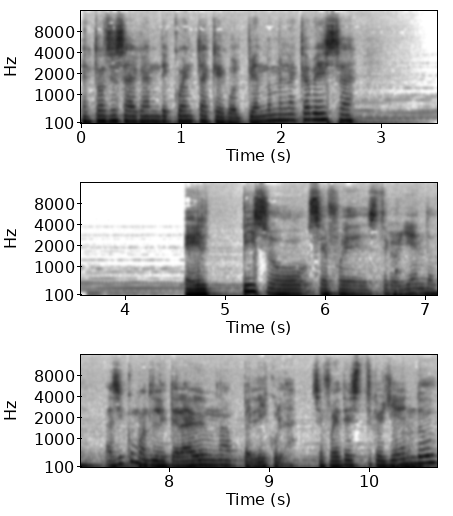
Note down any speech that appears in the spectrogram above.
Entonces hagan de cuenta que golpeándome la cabeza, el piso se fue destruyendo. Así como literal en una película. Se fue destruyendo.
